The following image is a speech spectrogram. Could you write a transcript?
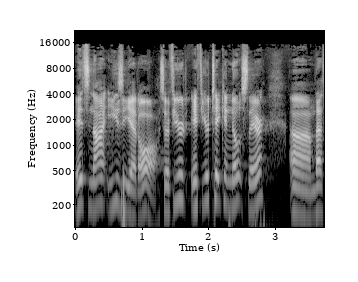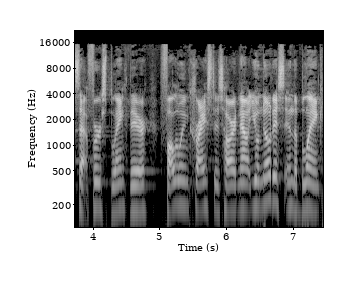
It's not easy at all. So if you're if you're taking notes there, um, that's that first blank there. Following Christ is hard. Now you'll notice in the blank.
